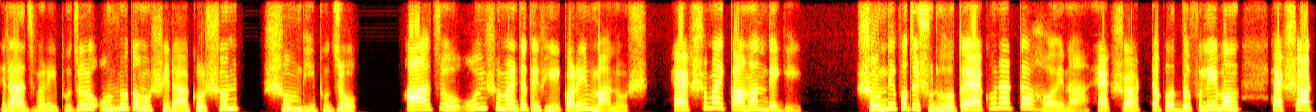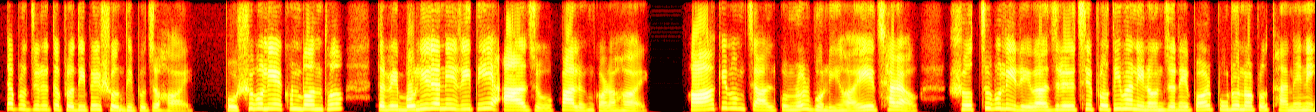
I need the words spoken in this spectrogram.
রাজবাড়ি পুজোর অন্যতম সেরা আকর্ষণ সন্ধি পুজো। আজও ওই সময়টাতে ভিড় করেন মানুষ। একসময় কামান দেগে সন্ধি পুজো শুরু হতো, এখন আর তা হয় না। একশো আটটা পদ্মফুলি এবং একশো আটটা প্রজ্বলিত প্রদীপের সন্ধি পুজো হয়। পশু বলি এখন বন্ধ, তবে বলিদানের রীতি আজও পালন করা হয়। আখ এবং চাল কুমড়োর বলি হয়। এছাড়াও শত্রু বলি রেওয়াজ রয়েছে, প্রতিমা নিরঞ্জনের পর পুরনো প্রথা মেনে।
